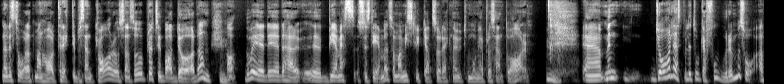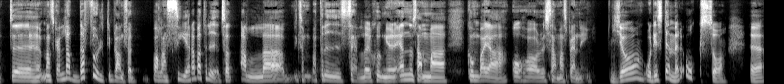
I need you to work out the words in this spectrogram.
När det står att man har 30 procent kvar och sen så plötsligt bara dör den. Mm. Ja, då är det det här eh, BMS-systemet som har misslyckats att räkna ut hur många procent du har. Mm. Men jag har läst på lite olika forum och så att eh, man ska ladda fullt ibland för att balansera batteriet så att alla liksom, battericeller sjunger en och samma kumbaya och har samma spänning. Ja, och det stämmer också. Eh,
